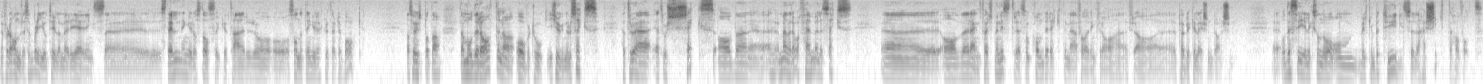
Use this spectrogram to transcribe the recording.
Men for det andre så blir jo til og med regeringsställningar og statssekretærer og, og, og, sånne ting rekruttert tilbake. Altså Husk på at da, da Moderaterna overtok i 2006 jeg tror, jeg, jeg tror seks av eh, Jeg mener det var fem eller seks eh, av reinferdsministre som kom direkte med erfaring fra, fra eh, public relation-bransjen. Eh, og Det sier liksom nå om hvilken betydelse det her sjiktet har fått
